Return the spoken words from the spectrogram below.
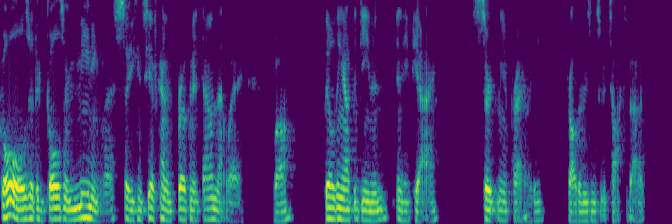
goals or the goals are meaningless. So you can see I've kind of broken it down that way. Well, building out the daemon in API, certainly a priority for all the reasons we've talked about.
